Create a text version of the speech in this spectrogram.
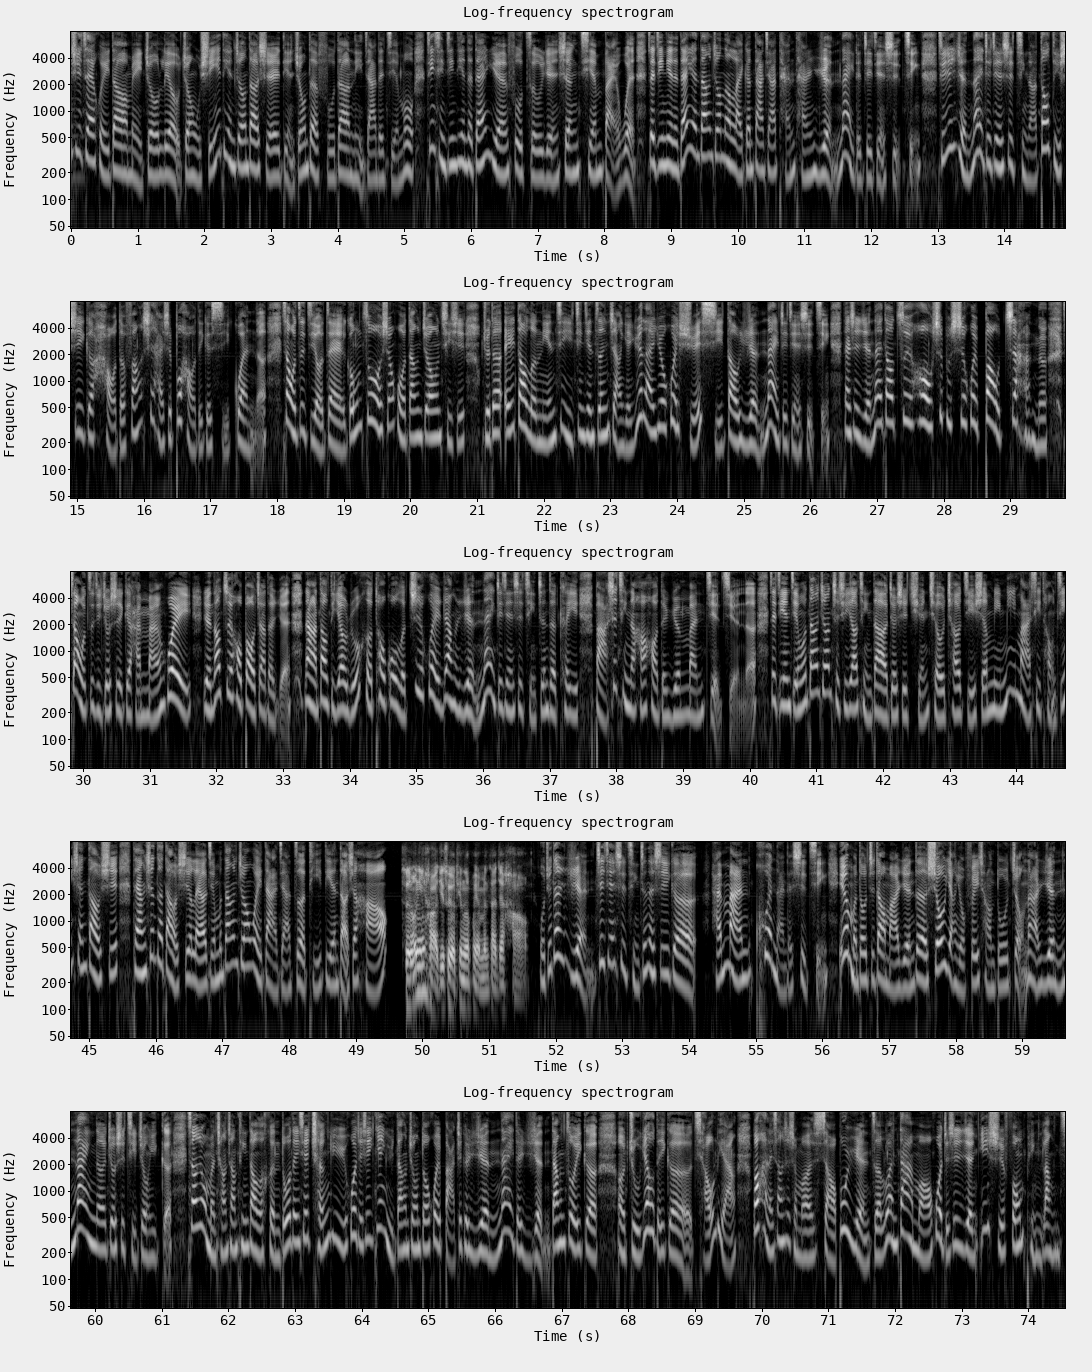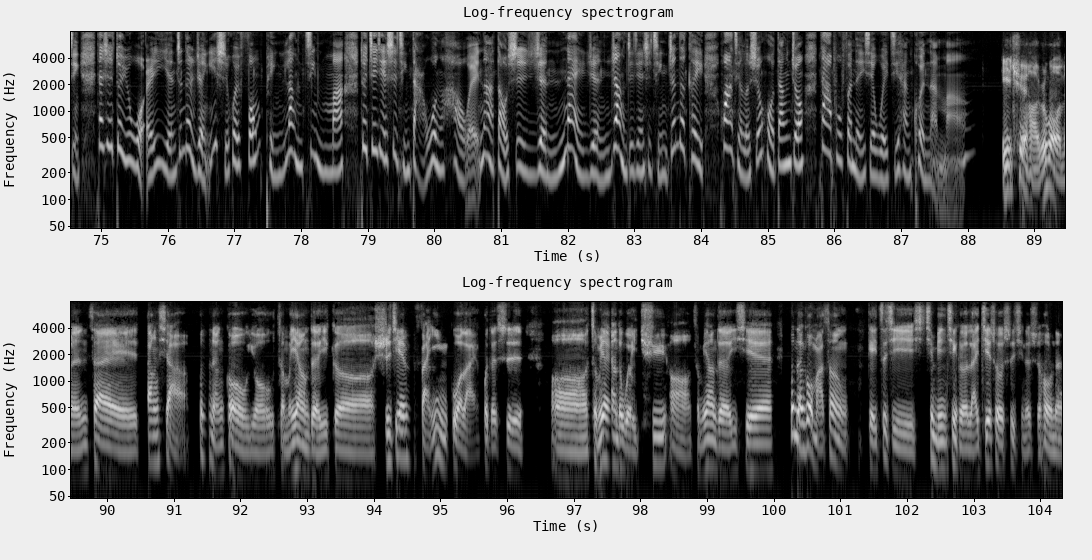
继续再回到每周六中午十一点钟到十二点钟的《福到你家》的节目，进行今天的单元“富足人生千百问”。在今天的单元当中呢，来跟大家谈谈忍耐的这件事情。其实忍耐这件事情啊，到底是一个好的方式，还是不好的一个习惯呢？像我自己有在工作生活当中，其实我觉得，哎，到了年纪渐渐增长，也越来越会学习到忍耐这件事情。但是忍耐到最后，是不是会爆炸呢？像我自己就是一个还蛮会忍到最后爆炸的人，那到底要如何透过了智慧，让忍耐这件事情真的可以把事情呢好好的圆满解决呢？在今天节目当中，持续邀请到就是全球超级生命密码系统精神导师太阳盛的导师来到节目当中为大家做提点。导师好，子荣你好，及所有听众朋友们，大家好。我觉得忍这件事情真的是一个。还蛮困难的事情，因为我们都知道嘛，人的修养有非常多种，那忍耐呢就是其中一个。像是我们常常听到了很多的一些成语或者是谚语当中，都会把这个忍耐的忍当做一个呃主要的一个桥梁，包含了像是什么小不忍则乱大谋，或者是忍一时风平浪静。但是对于我而言，真的忍一时会风平浪静吗？对这件事情打问号诶，那倒是忍耐忍让这件事情真的可以。化解了生活当中大部分的一些危机和困难吗？的确哈，如果我们在当下不能够有怎么样的一个时间反应过来，或者是呃怎么样的委屈啊、怎么样的一些不能够马上给自己心平气和来接受事情的时候呢？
